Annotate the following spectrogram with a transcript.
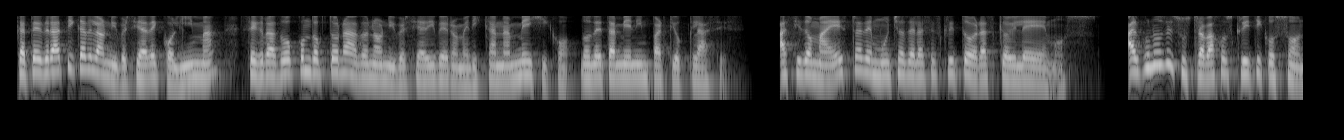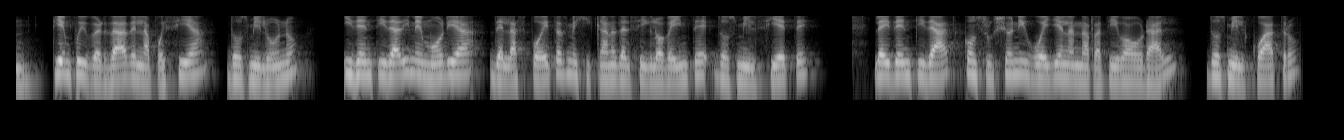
Catedrática de la Universidad de Colima, se graduó con doctorado en la Universidad Iberoamericana México, donde también impartió clases. Ha sido maestra de muchas de las escritoras que hoy leemos. Algunos de sus trabajos críticos son Tiempo y Verdad en la Poesía, 2001, Identidad y Memoria de las Poetas Mexicanas del siglo XX, 2007, La Identidad, Construcción y Huella en la Narrativa Oral, 2004,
